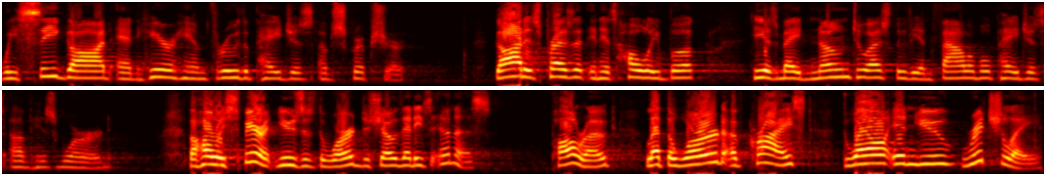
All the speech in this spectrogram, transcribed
we see God and hear Him through the pages of Scripture. God is present in His holy book. He is made known to us through the infallible pages of His Word. The Holy Spirit uses the Word to show that He's in us. Paul wrote, let the word of Christ dwell in you richly.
